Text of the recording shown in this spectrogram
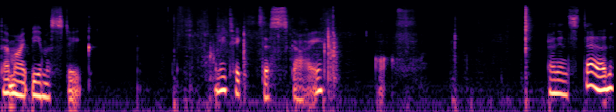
That might be a mistake. Let me take this guy off. And instead,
